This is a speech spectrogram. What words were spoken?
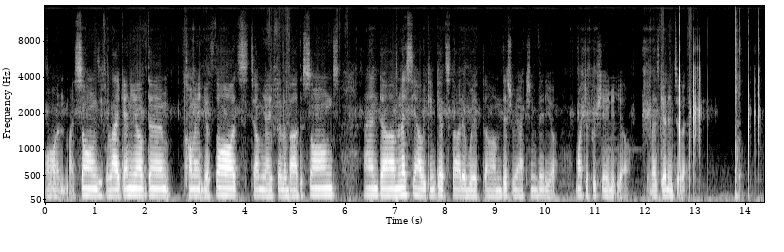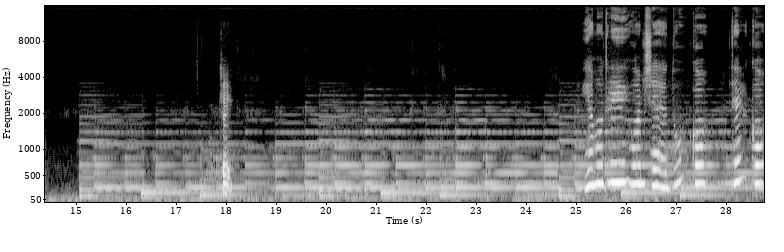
on my songs if you like any of them. Comment your thoughts. Tell me how you feel about the songs. And um, let's see how we can get started with um, this reaction video. Much appreciated, y'all. Let's get into it. Okay. Ja modliłam się długo, tylko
